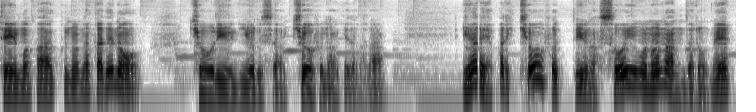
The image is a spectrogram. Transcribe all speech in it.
テーマパークの中での恐竜によるさ、恐怖なわけだから、いわゆるやっぱり恐怖っていうのはそういうものなんだろうね。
